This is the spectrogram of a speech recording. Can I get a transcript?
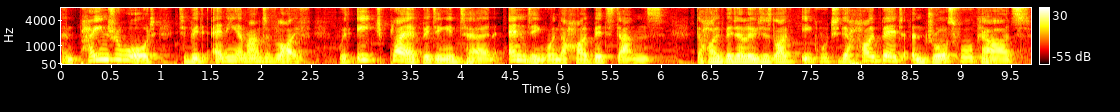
And Pain's reward to bid any amount of life, with each player bidding in turn, ending when the high bid stands. The high bidder loses life equal to the high bid and draws 4 cards.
